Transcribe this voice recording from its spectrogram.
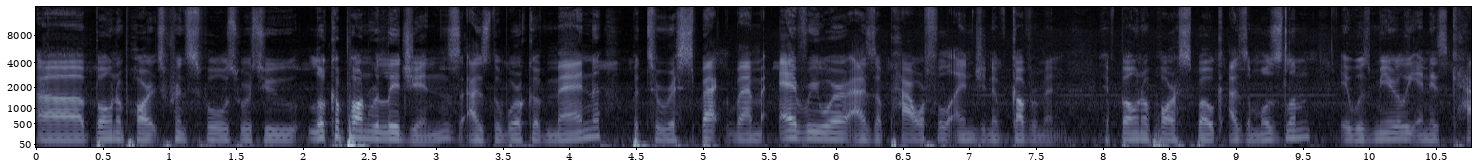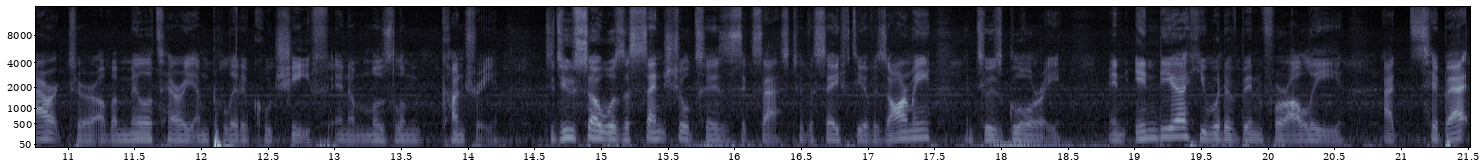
uh, Bonaparte's principles were to look upon religions as the work of men, but to respect them everywhere as a powerful engine of government. If Bonaparte spoke as a Muslim, it was merely in his character of a military and political chief in a Muslim country. To do so was essential to his success, to the safety of his army, and to his glory. In India, he would have been for Ali, at Tibet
